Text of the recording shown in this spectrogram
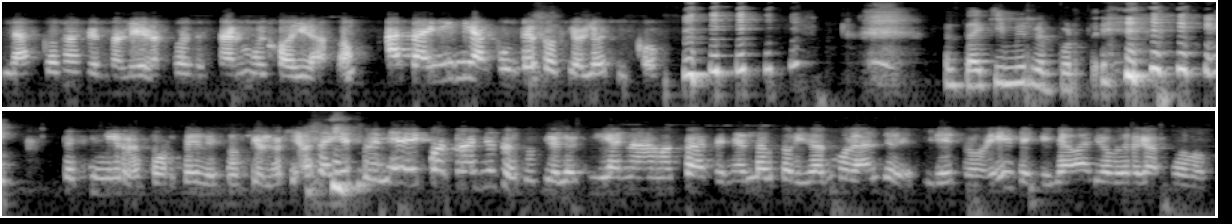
las cosas en realidad pues están muy jodidas, ¿no? Hasta ahí mi apunte sociológico. Hasta aquí mi reporte. Hasta aquí mi reporte de sociología. O sea, yo estudié cuatro años de sociología nada más para tener la autoridad moral de decir eso, ¿eh? De que ya valió verga todo.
